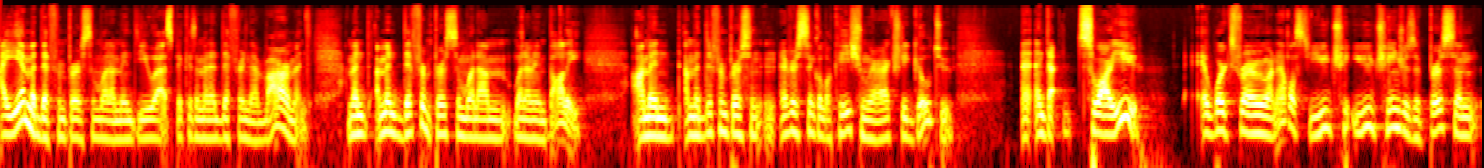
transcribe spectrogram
I am a different person when I'm in the US because I'm in a different environment. I'm in, I'm a different person when I'm when I'm in Bali. I'm in I'm a different person in every single location where I actually go to, and, and that so are you. It works for everyone else. You ch- you change as a person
